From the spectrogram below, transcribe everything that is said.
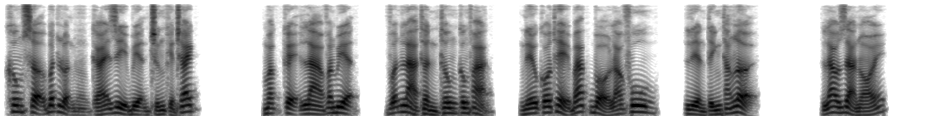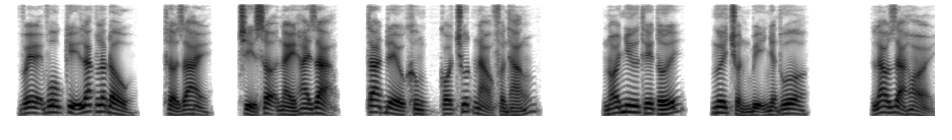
không sợ bất luận cái gì biện chứng khiển trách. Mặc kệ là văn biện, vẫn là thần thông công phạt, nếu có thể bác bỏ lão phu, liền tính thắng lợi. Lão giả nói. Vệ vô kỵ lắc lắc đầu, thở dài, chỉ sợ này hai dạng, ta đều không có chút nào phần thắng. Nói như thế tới, ngươi chuẩn bị nhận thua. Lao giả hỏi.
